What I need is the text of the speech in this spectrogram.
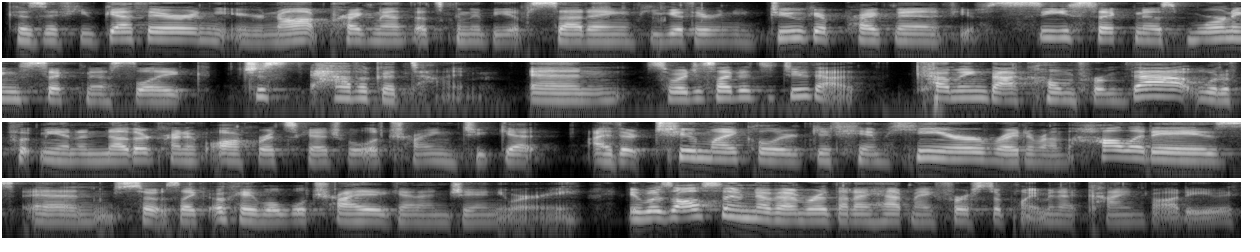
Because if you get there and you're not pregnant, that's going to be upsetting. If you get there and you do get pregnant, if you have seasickness, morning sickness, like just have a good time. And so I decided to do that. Coming back home from that would have put me in another kind of awkward schedule of trying to get either to Michael or get him here right around the holidays. And so it's like, okay, well, we'll try again in January. It was also in November that I had my first appointment at Kindbody.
